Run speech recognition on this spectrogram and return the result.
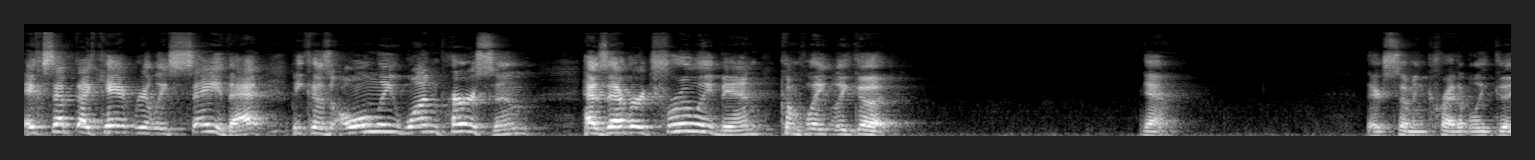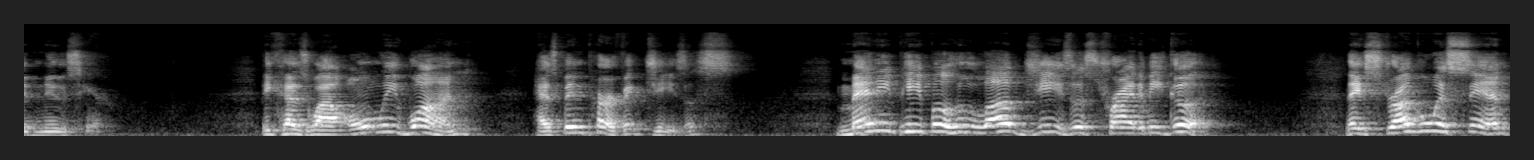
except I can't really say that because only one person has ever truly been completely good. Now, there's some incredibly good news here. Because while only one has been perfect, Jesus, many people who love Jesus try to be good. They struggle with sin.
